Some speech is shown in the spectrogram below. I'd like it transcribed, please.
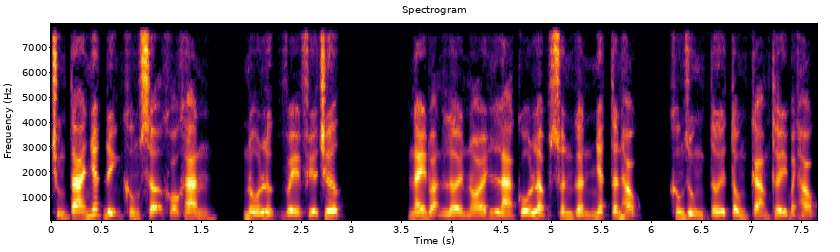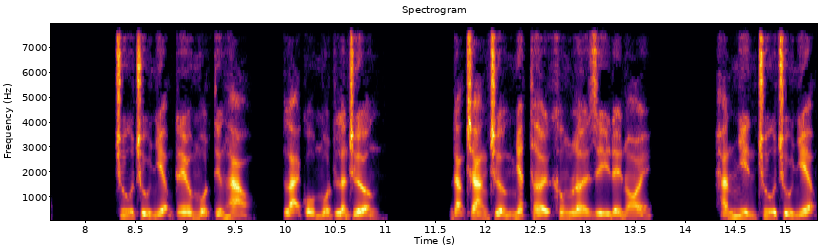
chúng ta nhất định không sợ khó khăn, nỗ lực về phía trước. Nay đoạn lời nói là Cố Lập Xuân gần nhất tân học, không dùng tới tổng cảm thấy bạch học. Chu chủ nhiệm kêu một tiếng hảo, lại cổ một lần trưởng. Đặng trang trưởng nhất thời không lời gì để nói. Hắn nhìn Chu chủ nhiệm,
